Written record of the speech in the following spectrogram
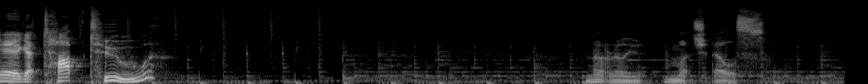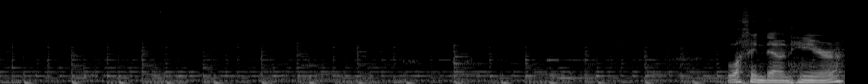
Okay, I got top two. Not really much else. Bluffing down here.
